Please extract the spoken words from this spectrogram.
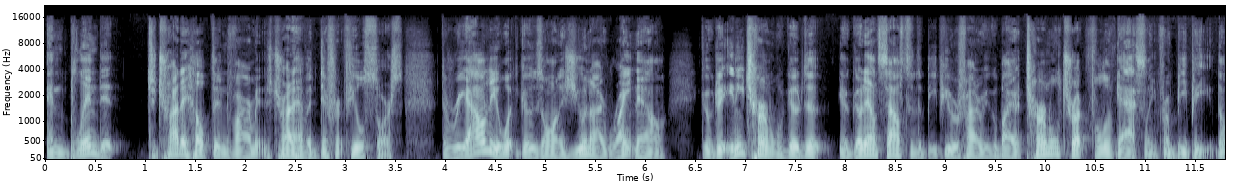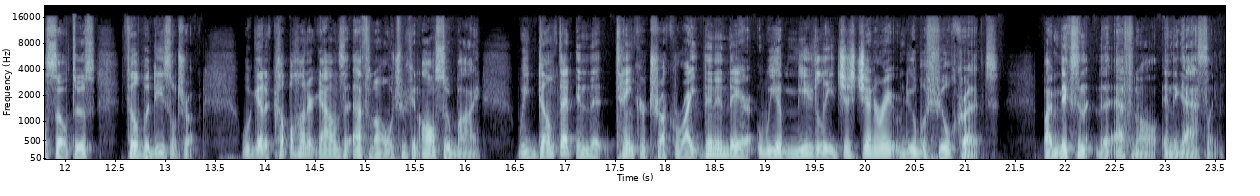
and blend it to try to help the environment and to try to have a different fuel source. The reality of what goes on is you and I right now go to any terminal, we go to you know, go down south to the BP refinery, go buy a terminal truck full of gasoline from BP. They'll sell it to us, fill up a diesel truck. We'll get a couple hundred gallons of ethanol, which we can also buy. We dump that in the tanker truck right then and there. We immediately just generate renewable fuel credits by mixing the ethanol in the gasoline.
